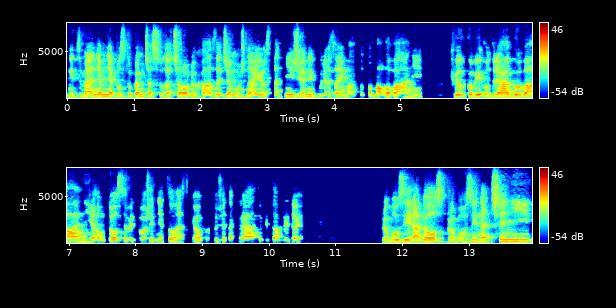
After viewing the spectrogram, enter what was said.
Nicméně mě postupem času začalo docházet, že možná i ostatní ženy bude zajímat toto malování, chvilkový odreagování a u toho se vytvořit něco hezkého, protože ta kreativita v lidech probouzí radost, probouzí nadšení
